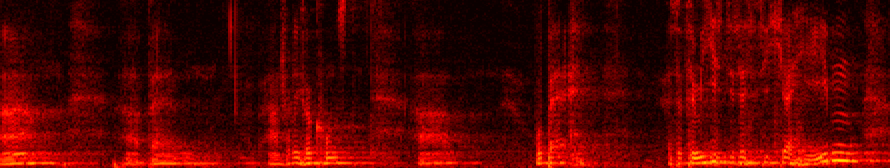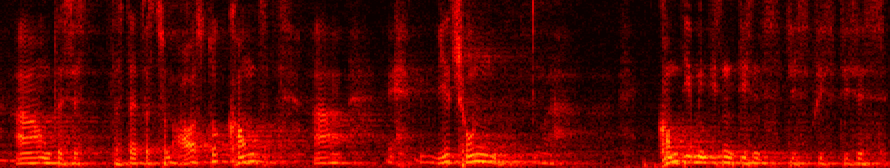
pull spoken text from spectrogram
äh, äh, bei, bei, anschaulicher Kunst. Äh, wobei, also für mich ist dieses sich erheben äh, und dass, es, dass da etwas zum Ausdruck kommt, äh, wird schon, kommt eben in diesen, diesen, dieses, dieses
